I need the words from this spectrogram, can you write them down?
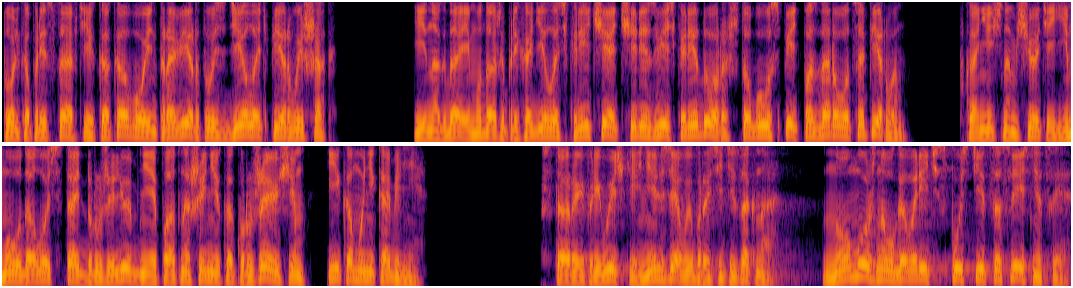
Только представьте, каково интроверту сделать первый шаг. Иногда ему даже приходилось кричать через весь коридор, чтобы успеть поздороваться первым. В конечном счете ему удалось стать дружелюбнее по отношению к окружающим и коммуникабельнее. Старые привычки нельзя выбросить из окна, но можно уговорить спуститься с лестницы,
